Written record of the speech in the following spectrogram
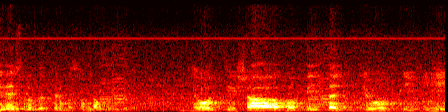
இதே ஸ்லோகத்தை திரும்ப சொன்னா முடிஞ்சது. ஜோதிஷா அவபி தஜோதிஹி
